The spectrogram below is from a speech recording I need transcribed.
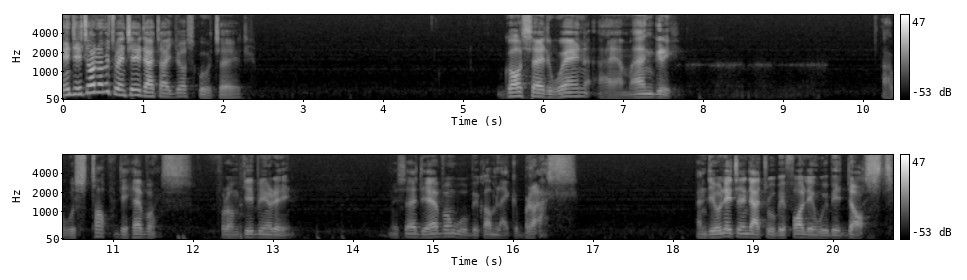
In Deuteronomy 28 that I just quoted, God said, When I am angry, I will stop the heavens from giving rain. He said, The heaven will become like brass. And the only thing that will be falling will be dust.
